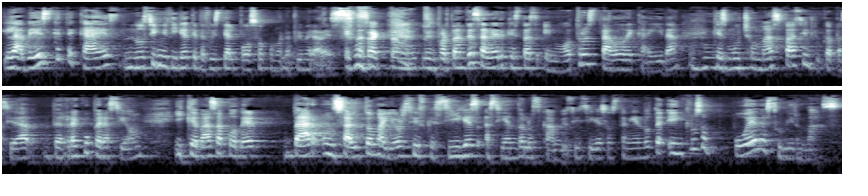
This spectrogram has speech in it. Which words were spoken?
La vez que te caes no significa que te fuiste al pozo como la primera vez. Exactamente. Lo importante es saber que estás en otro estado de caída, que es mucho más fácil tu capacidad de recuperación y que vas a poder dar un salto mayor si es que sigues haciendo los cambios y sigues sosteniéndote e incluso puedes subir más.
